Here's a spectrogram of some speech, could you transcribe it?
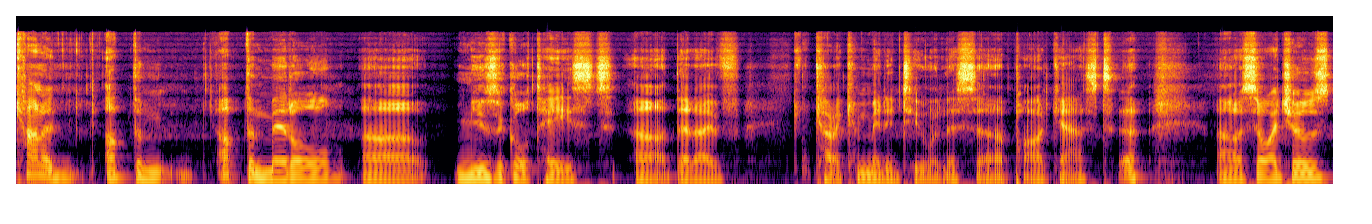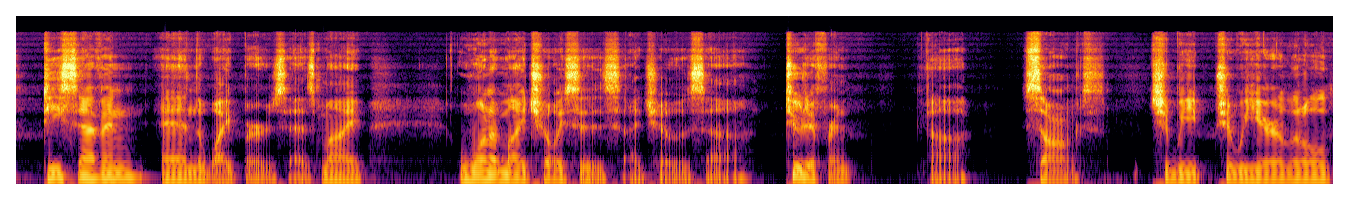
kind of up the up the middle uh, musical taste uh, that I've kind of committed to in this uh, podcast. uh, so I chose D7 and the Wipers as my one of my choices. I chose uh, two different uh, songs. Should we should we hear a little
